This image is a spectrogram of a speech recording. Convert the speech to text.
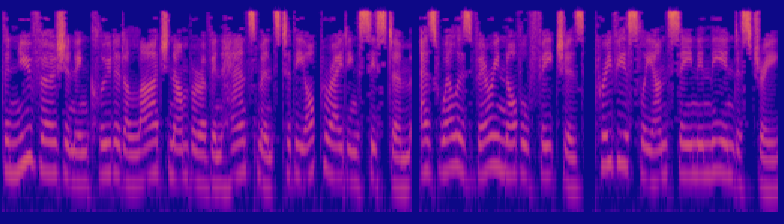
The new version included a large number of enhancements to the operating system, as well as very novel features, previously unseen in the industry.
